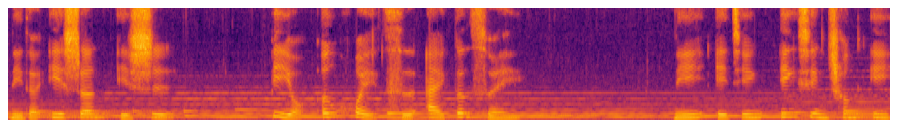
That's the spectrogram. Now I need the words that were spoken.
你的一生一世必有恩惠慈爱跟随。你已经因信称义，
